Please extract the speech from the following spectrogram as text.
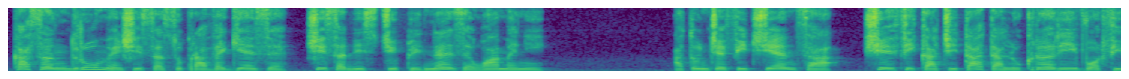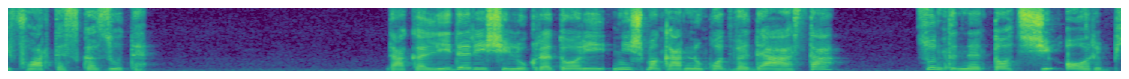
ca să îndrume și să supravegheze și să disciplineze oamenii, atunci eficiența și eficacitatea lucrării vor fi foarte scăzute. Dacă liderii și lucrătorii nici măcar nu pot vedea asta, sunt netoți și orbi.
